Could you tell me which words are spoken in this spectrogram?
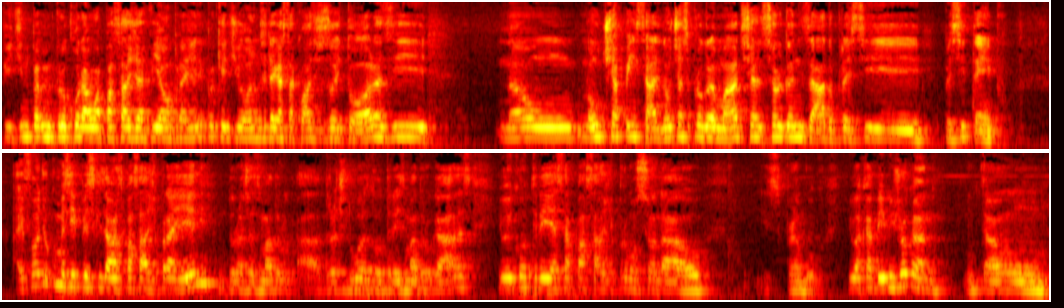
pedindo para me procurar uma passagem de avião para ele, porque de ônibus ele ia gastar quase 18 horas e não, não tinha pensado, não tinha se programado, tinha se organizado para esse, esse tempo. Aí foi onde eu comecei a pesquisar umas passagens para ele, durante, as durante duas ou três madrugadas, eu encontrei essa passagem promocional isso, Pernambuco. Eu acabei me jogando. Então,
